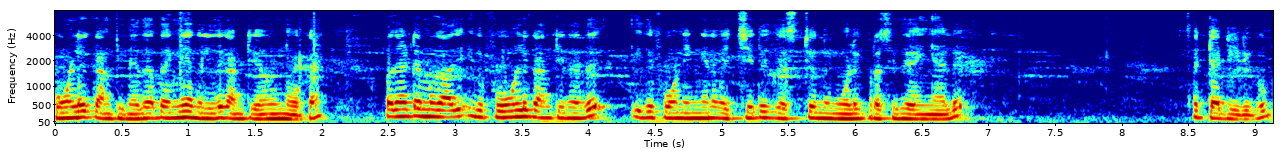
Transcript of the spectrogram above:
ഫോണിലേക്ക് കണക്ട് ചെയ്യുന്നത്. അത് എങ്ങനെയാണെന്നുള്ളത് കണക്ട് ചെയ്യാമെന്ന് നോക്കാം. അപ്പോൾ അതിനായിട്ട് നമുക്ക് ആദ്യം ഇത് ഫോണിൽ കണക്ട് ചെയ്യുന്നത് ഇത് ഫോൺ ഇങ്ങനെ വെച്ചിട്ട് ജസ്റ്റ് ഒന്ന് മുകളിൽ പ്രസ് ചെയ്ത് കഴിഞ്ഞാൽ സെറ്റായിട്ടിരിക്കും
